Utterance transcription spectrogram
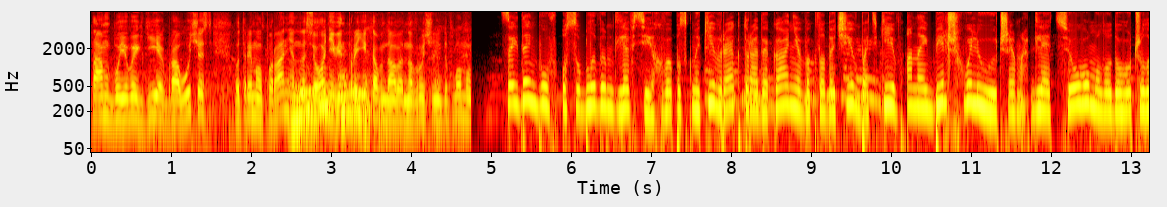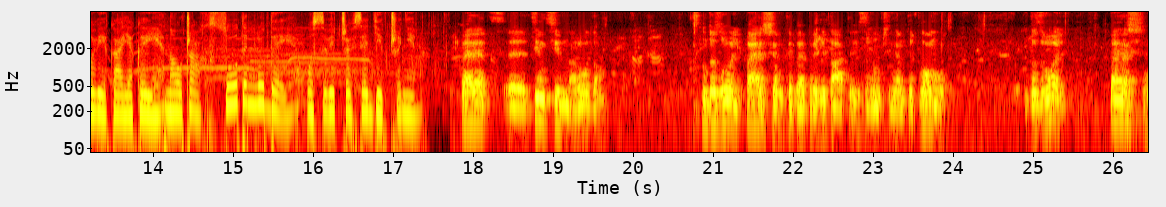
там в бойових діях брав участь, отримав поранення. На сьогодні він приїхав на, на вручення диплому. Цей день був особливим для всіх випускників, ректора, деканів, викладачів, батьків, а найбільш хвилюючим для цього молодого чоловіка, який на очах сотень людей освідчився дівчині. перед е, цим всім народом. Дозволь першим тебе привітати з врученням диплому. Дозволь першим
